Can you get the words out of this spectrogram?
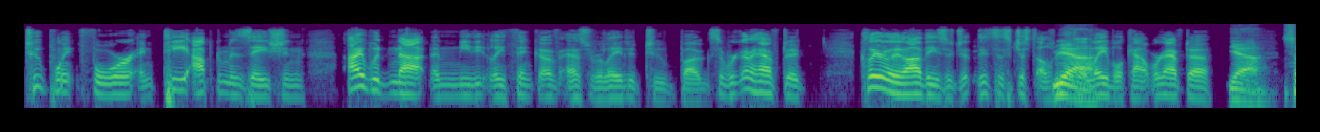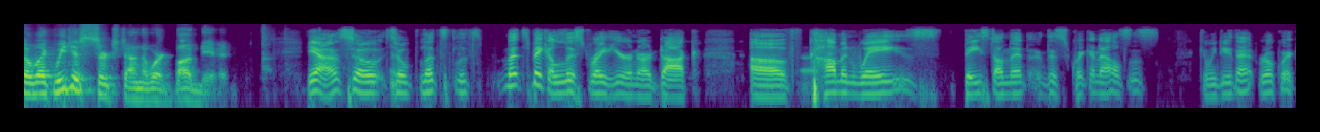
2.4 and T optimization, I would not immediately think of as related to bugs. So we're going to have to clearly a lot of these are just this is just a, Yeah. a label count. We're gonna have to yeah. So like we just searched on the word bug, David. yeah. So so let's let's let's make a list right here in our doc of Uh. common ways based on that this quick analysis. Can we do that real quick?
